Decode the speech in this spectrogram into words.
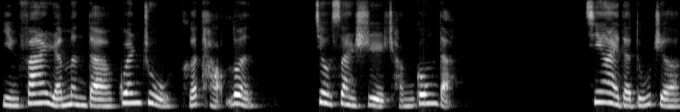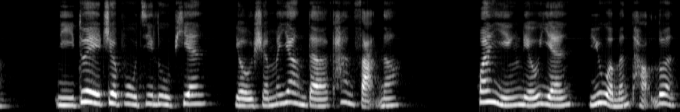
引发人们的关注和讨论，就算是成功的。亲爱的读者，你对这部纪录片？有什么样的看法呢？欢迎留言与我们讨论。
